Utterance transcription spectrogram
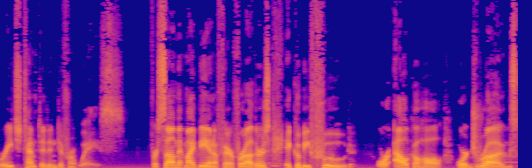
We're each tempted in different ways. For some, it might be an affair. For others, it could be food or alcohol or drugs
